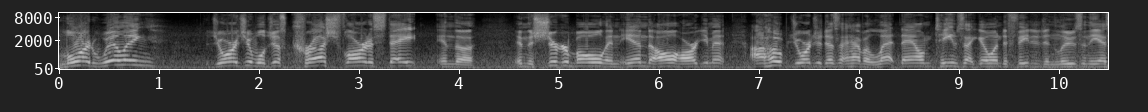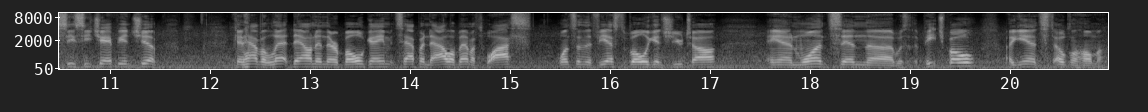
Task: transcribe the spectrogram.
Lord willing, Georgia will just crush Florida State in the in the Sugar Bowl and end all argument. I hope Georgia doesn't have a letdown. Teams that go undefeated and lose in the SEC championship can have a letdown in their bowl game. It's happened to Alabama twice. Once in the Fiesta Bowl against Utah, and once in the was it the Peach Bowl against Oklahoma.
